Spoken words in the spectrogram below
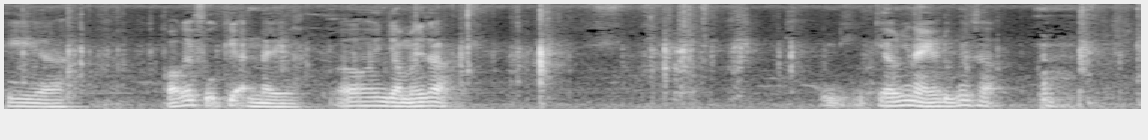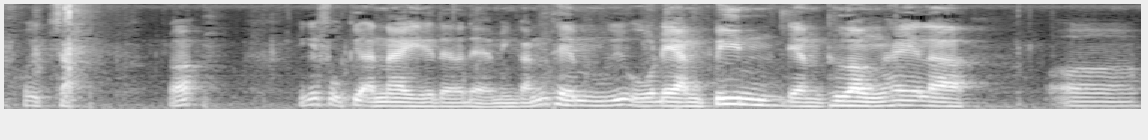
Thì ờ, có cái phụ kiện này. Ôi nhầm đấy rồi kéo như này đúng không sợ. Hơi chặt. Đó. Những cái phụ kiện này để, để mình gắn thêm ví dụ đèn pin đèn thường hay là uh,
